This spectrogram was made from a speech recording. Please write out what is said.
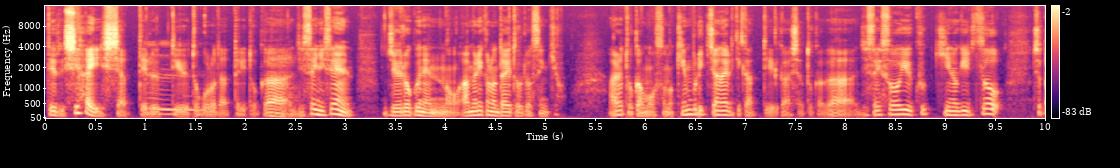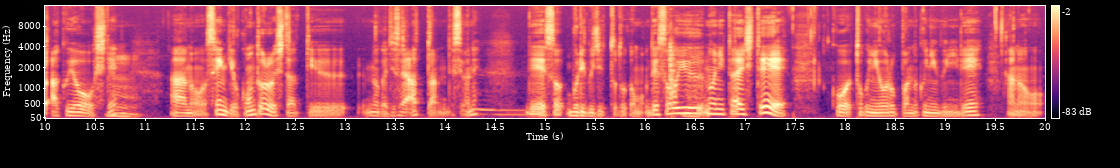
てる支配しちゃってるっていうところだったりとか、うん。実際2016年のアメリカの大統領選挙あれとかもそのケンブリッジ・アナリティカっていう会社とかが実際そういうクッキーの技術をちょっと悪用して、うん。あの選挙をコントロールしたっていうのが実際あったんですよね。でそブリグジットとかも。でそういうのに対してこう特にヨーロッパの国々であの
